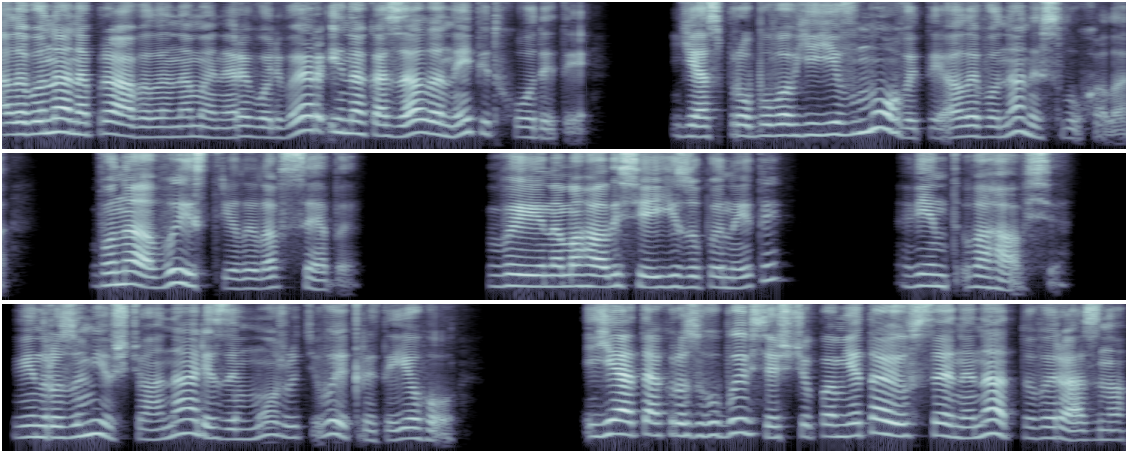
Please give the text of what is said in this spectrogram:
але вона направила на мене револьвер і наказала не підходити. Я спробував її вмовити, але вона не слухала. Вона вистрілила в себе. Ви намагалися її зупинити? Він вагався. Він розумів, що аналізи можуть викрити його. Я так розгубився, що пам'ятаю все не надто виразно.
